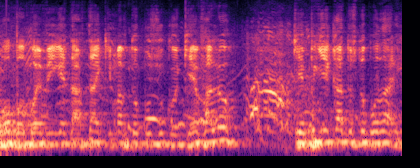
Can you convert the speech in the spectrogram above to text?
Πω πω μου έφυγε τα αυτάκι με αυτό που ζουκοκέφαλο και πήγε κάτω στο ποδάρι.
